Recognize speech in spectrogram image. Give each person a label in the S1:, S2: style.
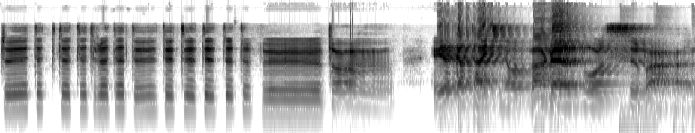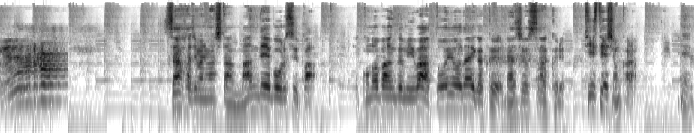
S1: トゥトゥトゥトゥトゥトゥトゥトゥトゥトゥトゥトゥブーブーン日高太一の MONDAY BALL SUPERー
S2: さあ始まりました MONDAY BALL SUPER。この番組は東洋大学ラジオサークル T ステーションから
